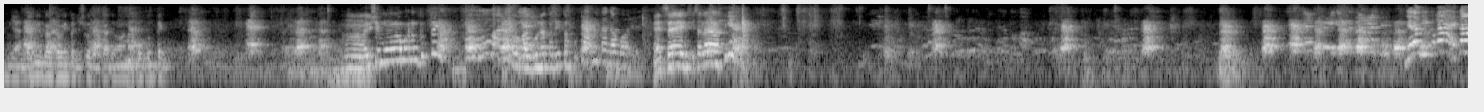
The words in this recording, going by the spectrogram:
Yan, Diyos ko. Dekado mga nagugunting. Hmm, ayusin mo nga mo ng gunting. Oo, Ito, yan? kalbo na to dito. Yan, isa lang. Diyan, dito ka. Ito.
